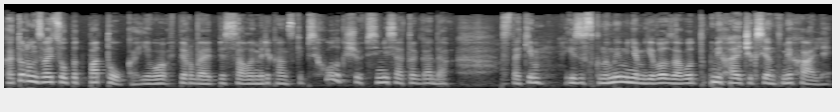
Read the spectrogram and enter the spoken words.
которое называется «Опыт потока». Его впервые описал американский психолог еще в 70-х годах с таким изысканным именем. Его зовут Михай Чиксент-Михали.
